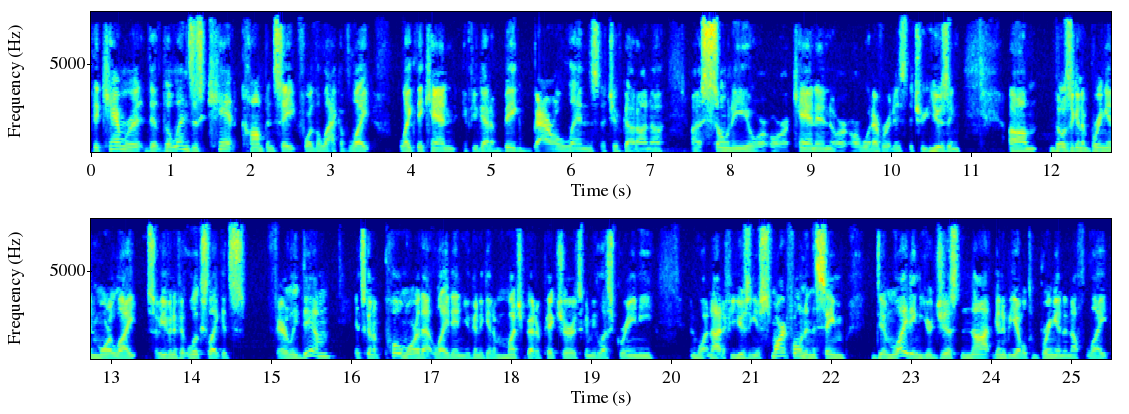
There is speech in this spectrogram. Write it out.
the camera, the, the lenses can't compensate for the lack of light like they can if you got a big barrel lens that you've got on a, a Sony or, or a Canon or, or whatever it is that you're using. Um, those are going to bring in more light. So even if it looks like it's fairly dim, it's going to pull more of that light in. You're going to get a much better picture. It's going to be less grainy and whatnot. If you're using your smartphone in the same dim lighting, you're just not going to be able to bring in enough light.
